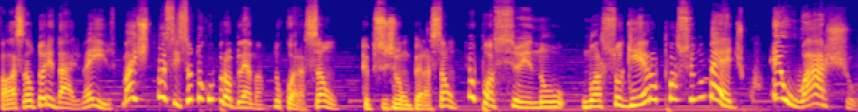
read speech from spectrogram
Falácia da autoridade, não é isso. Mas, tipo assim, se eu tô com um problema no coração, que eu preciso de uma operação, eu posso ir no, no açougueiro ou posso ir no médico. Eu acho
